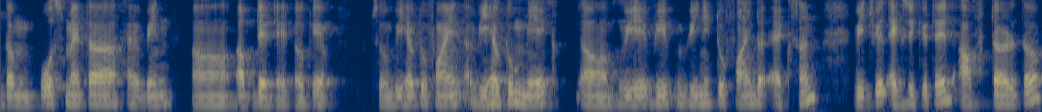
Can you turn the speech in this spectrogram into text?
the post meta have been uh, updated okay? So we have to find we have to make uh, we, we we need to find the action which will executed after the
